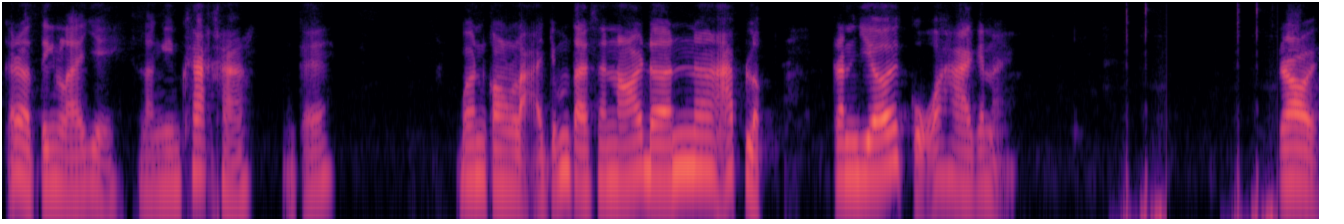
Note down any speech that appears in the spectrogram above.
cái đầu tiên là cái gì? Là nghiêm khắc hả? Ok bên còn lại chúng ta sẽ nói đến ờ, áp lực, ranh giới của hai cái này. Rồi,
